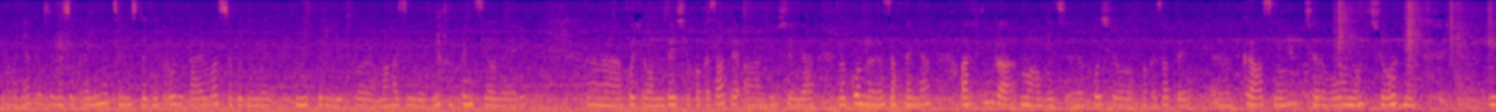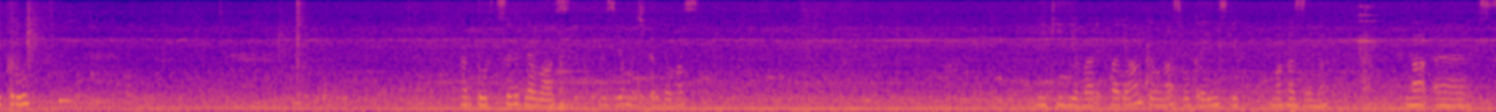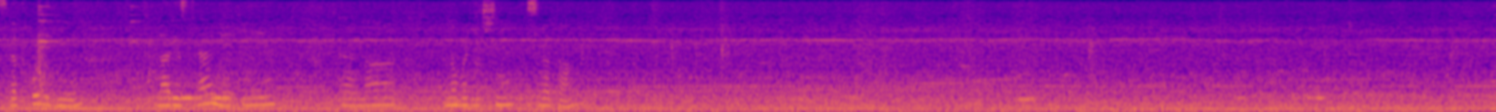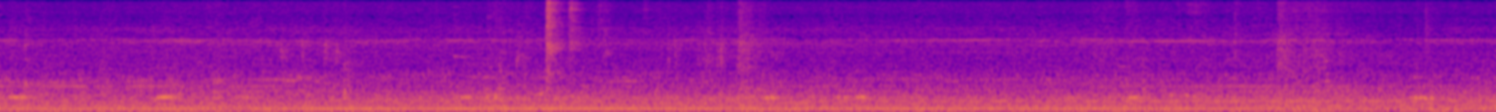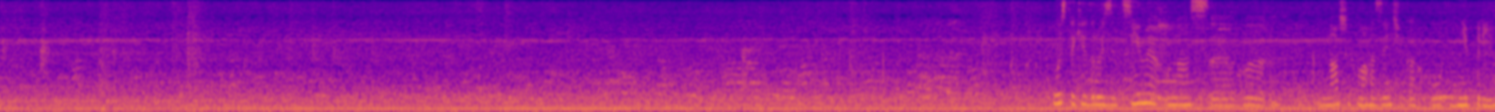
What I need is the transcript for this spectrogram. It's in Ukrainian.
Доброго дня, друзі. Ми з України. Це місто Дніпро. Вітаю вас. Сьогодні ми в Дніпрі в магазині для пенсіонерів. Хочу вам дещо показати, а більше я виконую завдання Артура, мабуть, Е, хочу показати е, красну, червону, чорну ікру. Артур, це для вас. Зйомочка для вас. Які є вар- варіанти у нас в українських магазинах на е, святкові дні, на різдвяні і е, на новорічні свята. Ось такі друзі ціни у нас е, в наших магазинчиках у Дніпрі.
